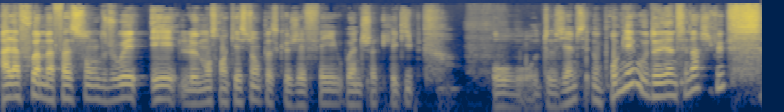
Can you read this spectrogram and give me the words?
à la fois ma façon de jouer et le monstre en question parce que j'ai fait one shot l'équipe au deuxième, au premier ou deuxième scénar, je sais plus.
